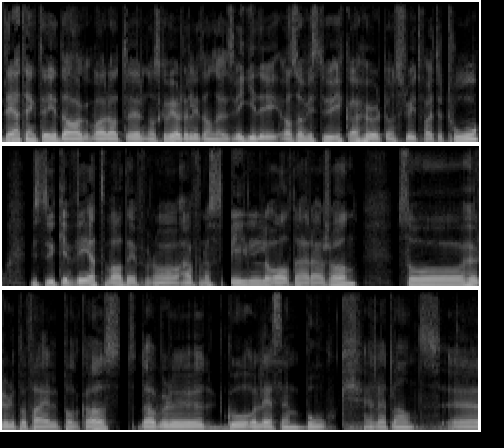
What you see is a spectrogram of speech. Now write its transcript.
Det jeg tenkte i dag, var at eh, nå skal vi gjøre det litt annerledes. Gidder, altså Hvis du ikke har hørt om Street Fighter 2, hvis du ikke vet hva det for noe, er for noe spill, og alt det her er sånn, så hører du på feil podkast. Da bør du gå og lese en bok, eller et eller annet. Eh,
